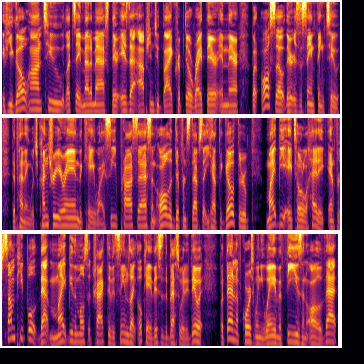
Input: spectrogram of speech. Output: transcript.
If you go on to, let's say, MetaMask, there is that option to buy crypto right there in there. But also, there is the same thing too, depending which country you're in, the KYC process, and all the different steps that you have to go through might be a total headache. And for some people, that might be the most attractive. It seems like, okay, this is the best way to do it. But then, of course, when you weigh in the fees and all of that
